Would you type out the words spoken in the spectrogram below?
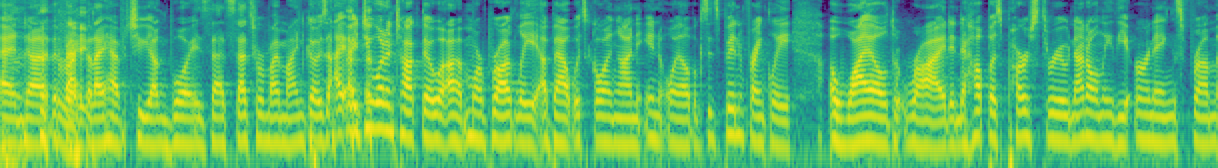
and uh, the fact right. that I have two young boys, that's that's where my mind goes. I, I do want to talk, though, uh, more broadly about what's going on in oil because it's been, frankly, a wild ride. And to help us parse through not only the earnings from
